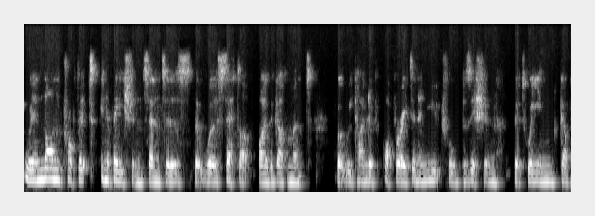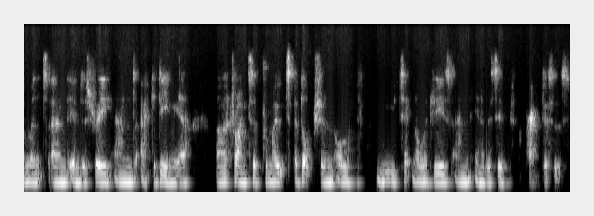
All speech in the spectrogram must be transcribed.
we're non-profit innovation centres that were set up by the government, but we kind of operate in a neutral position between government and industry and academia, uh, trying to promote adoption of new technologies and innovative practices.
